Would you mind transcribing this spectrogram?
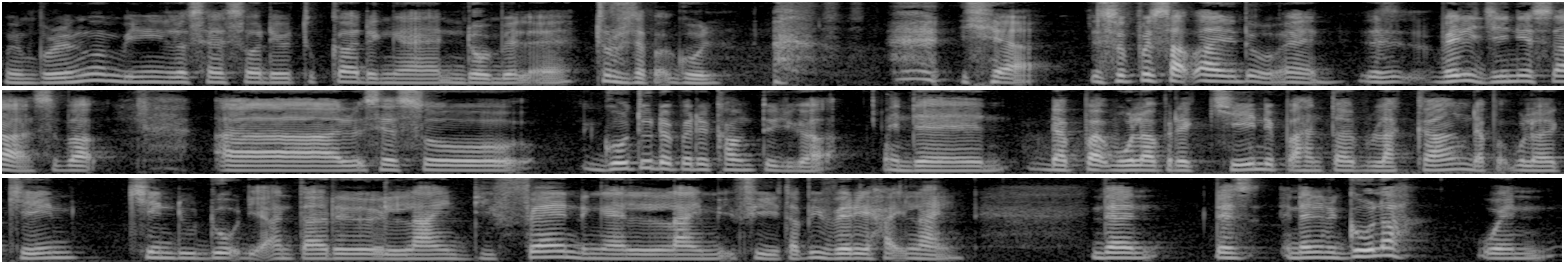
When Moriho bring in Lo Celso dia tukar dengan Ndombele terus dapat gol. yeah, the super sub lah itu kan. It's very genius lah sebab uh, Lo Celso go tu daripada counter juga. And then dapat bola pada Kane, dia hantar belakang, dapat bola Kane, Kane duduk di antara line defend dengan line midfield tapi very high line. Then there's and then the goal lah when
